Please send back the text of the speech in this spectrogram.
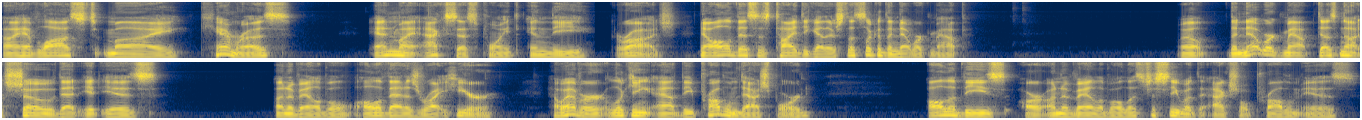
I have lost my cameras and my access point in the garage. Now, all of this is tied together. So let's look at the network map. Well, the network map does not show that it is unavailable. All of that is right here. However, looking at the problem dashboard, all of these are unavailable. Let's just see what the actual problem is.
